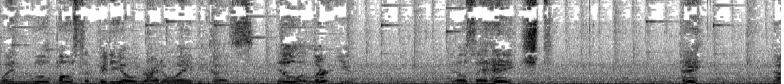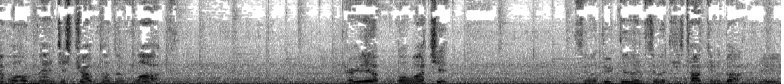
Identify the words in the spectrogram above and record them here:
when we'll post a video right away because it'll alert you. It'll say hey shh, hey Navajo man just dropped another vlog. Hurry up go watch it. See what they're doing see what he's talking about. Hey.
